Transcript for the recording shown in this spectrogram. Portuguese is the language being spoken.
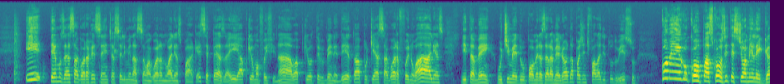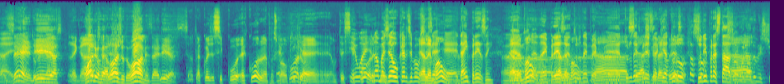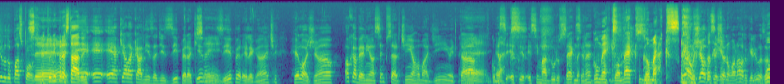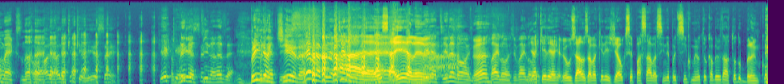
E temos essa agora recente, essa eliminação agora no Allianz Parque. Aí você pesa aí, ah, porque uma foi final, ah, porque outra teve o Benedetto, ah, porque essa agora foi no Allianz e também o time do Palmeiras era melhor. Dá pra gente falar de tudo isso Comigo, com o Pascoalzito, esse homem elegante. Zé Elias. Legal, Olha o relógio é. do homem, Zé Elias. Isso é outra coisa, esse couro. É couro, né, Pascoal? É couro? O que, que é? É um tecido? Eu, é couro, não, mas eu quero dizer pra é vocês. É alemão? É, da empresa, hein? É, alemão? É da empresa, é, tudo da empresa. Ah, é tudo da empresa. Aqui é tudo, tá tudo emprestado. Dá uma olhada no estilo do Pascoalzinho. É tudo emprestado, hein? É, aquela camisa de zíper aqui, né? Zíper, elegante, relojão Olha o cabelinho, ó, sempre certinho, arrumadinho e tal. É, Gomex. Esse, esse, esse maduro sexy, né? Gomex. Gomex. Gomex. Não é o gel do Cristiano Ronaldo que ele usa? Gomex, não? não é. Olha, olha, o que, que é isso, hein? Que que Brilhantina, é isso, né, Zé? Brilhantina. Lembra da brilhantina? ah, é, isso aí, eu lembro. Brilhantina é longe. Hã? Vai longe, vai longe. E aquele, eu usava, usava aquele gel que você passava assim, depois de cinco minutos, teu cabelo tava todo branco.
